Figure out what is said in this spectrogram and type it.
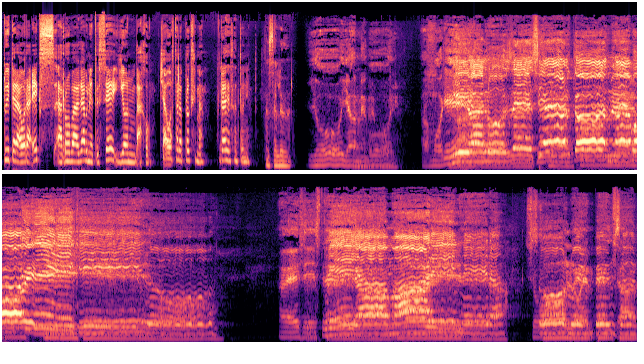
Twitter ahora ex arroba guion bajo. Chao, hasta la próxima. Gracias, Antonio. Hasta luego. Yo ya me voy. A morir a los desiertos me voy dirigido a esa estrella marinera, solo en pensar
